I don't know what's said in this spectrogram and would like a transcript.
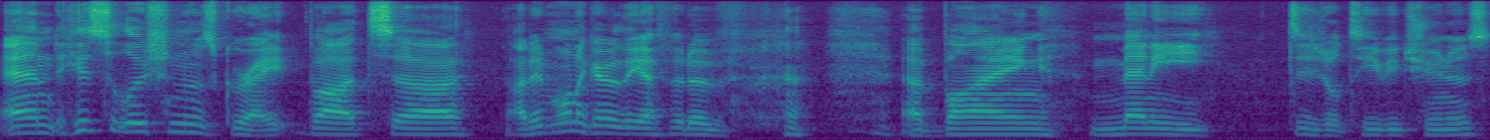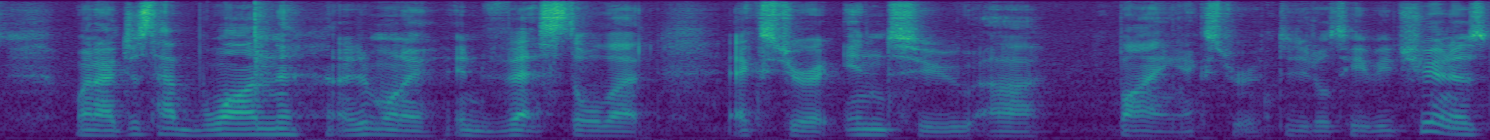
And his solution was great, but uh, I didn't want to go to the effort of uh, buying many digital TV tuners when I just had one. I didn't want to invest all that extra into uh, buying extra digital TV tuners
